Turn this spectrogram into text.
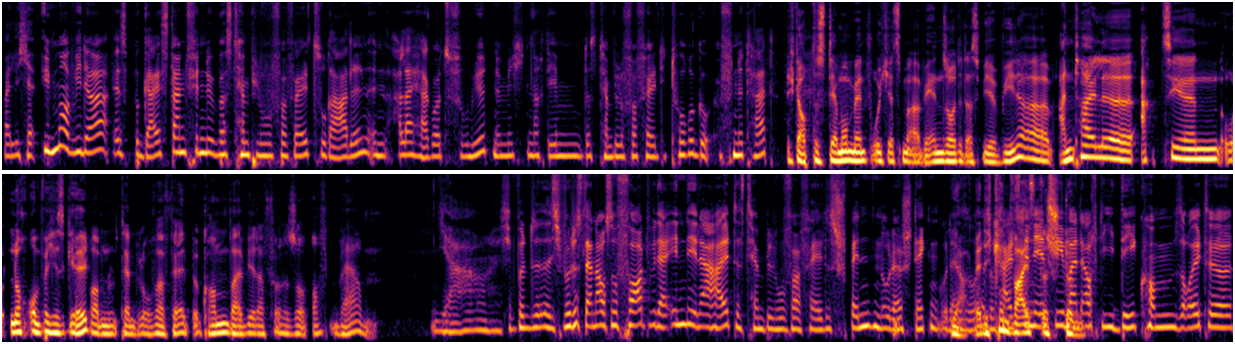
Weil ich ja immer wieder es begeisternd finde, übers Tempelhofer Feld zu radeln, in aller Herrgottsfrühe, nämlich nachdem das Tempelhofer Feld die Tore geöffnet hat. Ich glaube, das ist der Moment, wo ich jetzt mal erwähnen sollte, dass wir weder Anteile, Aktien noch irgendwelches Geld vom Tempelhofer Feld bekommen, weil wir dafür so oft werben. Ja, ich würde, ich würde es dann auch sofort wieder in den Erhalt des Tempelhofer Feldes spenden oder stecken oder Ja, so. wenn ich keinen falls weiß, wenn jetzt jemand stimmt. auf die Idee kommen sollte.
